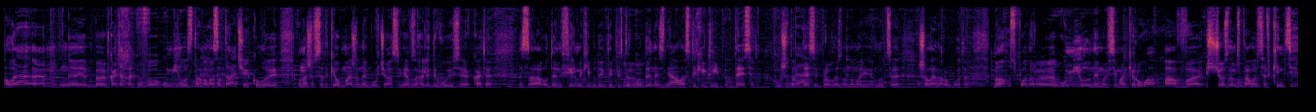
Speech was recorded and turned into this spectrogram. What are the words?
Але ем, е, Катя так в- уміло ставила задачі, коли вона ж все-таки обмежений був час. Я взагалі дивуюся, як Катя за один фільм, який буде йти півтори години, зняла скільки кліпів? Десять. Тому що там Да. 10 приблизно номерів. Ну це шалена робота. Ну а господар е, уміло ними всіма керував. А в що з ним сталося в кінці?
